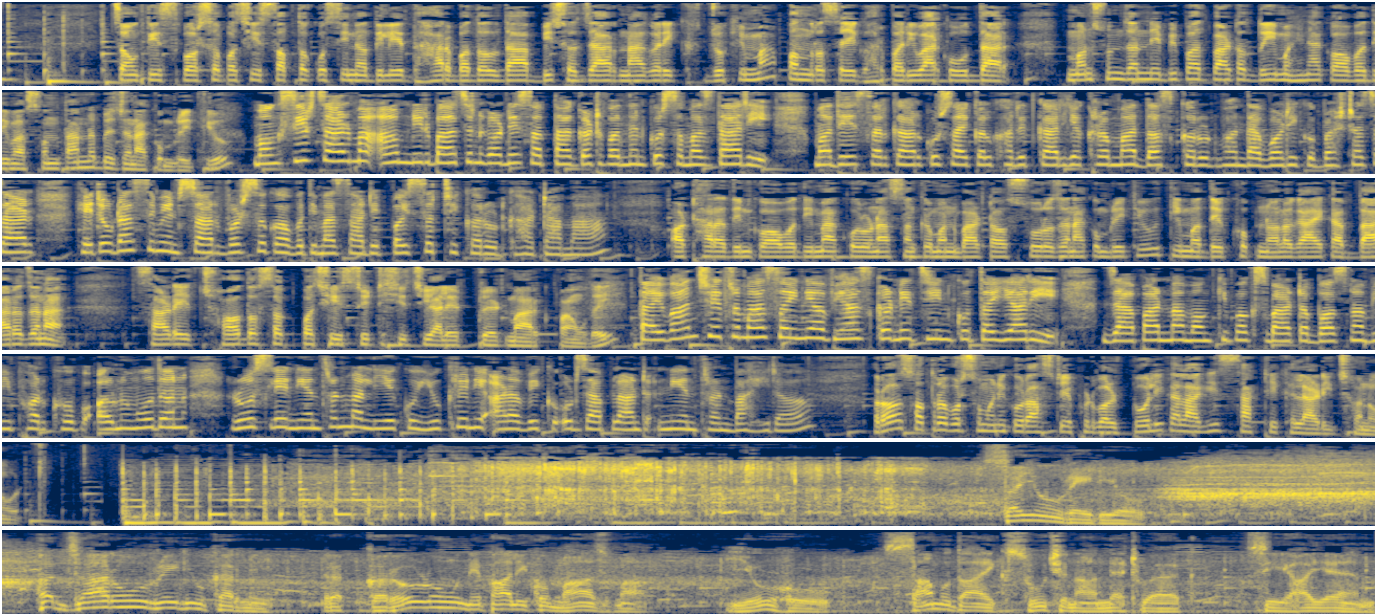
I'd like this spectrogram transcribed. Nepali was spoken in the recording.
चौतिस वर्षपछि सप्तकोशी नदीले धार बदल्दा बीस हजार नागरिक जोखिममा पन्ध्र सय घर परिवारको उद्धार मनसूनजन्य विपदबाट दुई महिनाको अवधिमा सन्तानब्बे जनाको मृत्यु। मंगिर चारमा आम निर्वाचन गर्ने सत्ता गठबन्धनको समझदारी मध्य सरकारको साइकल खरिद कार्यक्रममा दस करोड़ भन्दा बढ़ीको भ्रष्टाचार हेटौडा सिमेन्ट चार वर्षको अवधिमा साढे पैंसठी करोड़ घाटामा। अठार दिनको अवधिमा कोरोना संक्रमणबाट सोह्र जनाको मृत्यु तीमध्ये खोप नलगाएका बाह्र जना साढे छ दशकपछि सीटीसी चियाले ट्रेडमार्क पाउँदै ताइवान क्षेत्रमा सैन्य अभ्यास गर्ने चीनको तयारी। जापानमा मंकीपक्सबाट बच्न विफर खोप अनुमोदन रूसले नियन्त्रणमा लिएको युक्रेनी आणविक ऊर्जा प्लान्ट नियन्त्रण बाहिर। र सत्र वर्ष मुनिको राष्ट्रिय फुटबल टोलीका लागि साठी खेलाड़ी छनौट। सयौं रेडियो। हजारौं रेडियो कर्मी। र करोड़ौं नेपालीको माझमा यो हो सामुदायिक सूचना नेटवर्क सीआईएन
